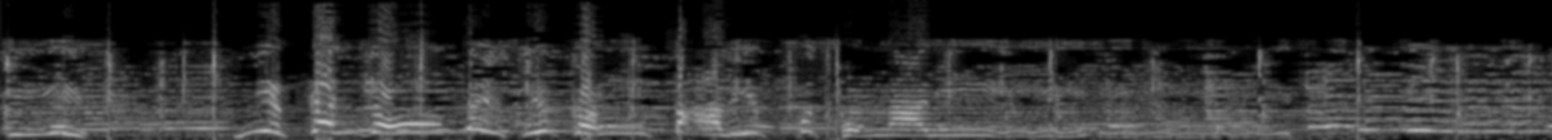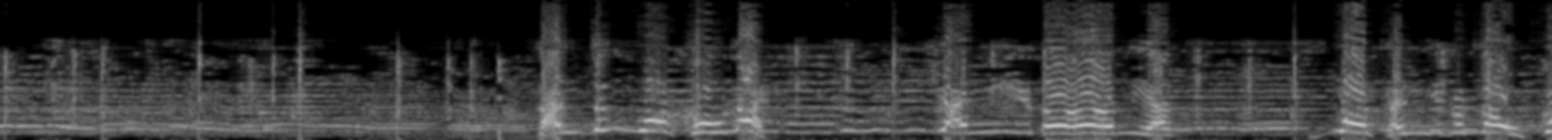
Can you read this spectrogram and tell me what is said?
妻，你赶走门西更大的不通啊！你，面，我跟你个老狗，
